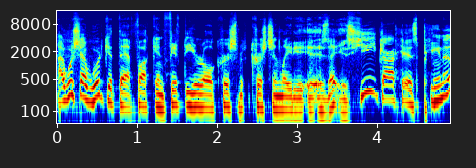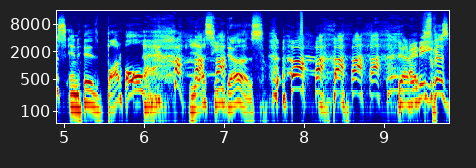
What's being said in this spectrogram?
I wish I would get that fucking fifty-year-old Christian lady. Is that is he got his penis in his butthole? yes, he does. yeah, I mean, it's, just-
